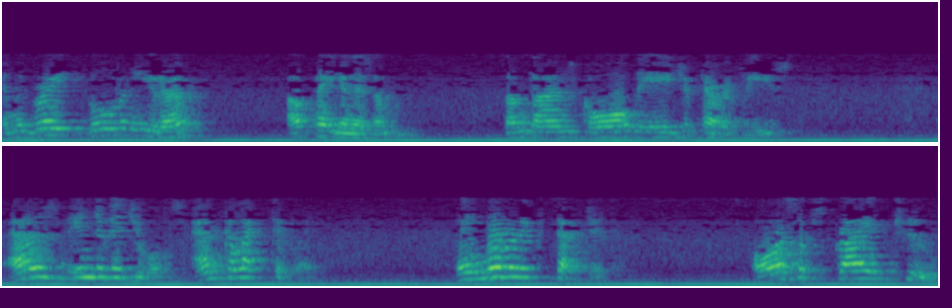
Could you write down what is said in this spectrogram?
in the great golden era of paganism, sometimes called the Age of Pericles, as individuals and collectively, they never accepted or subscribed to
